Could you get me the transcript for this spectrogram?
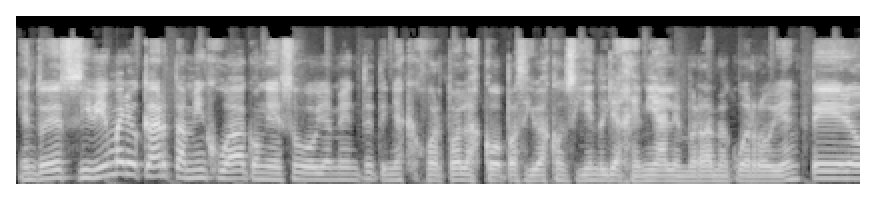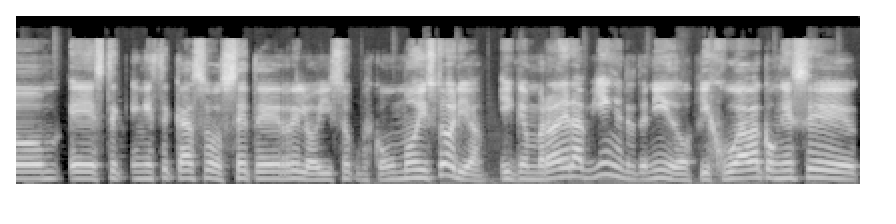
Entonces, si bien Mario Kart también jugaba con eso, obviamente, tenías que jugar todas las copas y ibas consiguiendo ya genial, en verdad me acuerdo bien. Pero este, en este caso CTR lo hizo pues, con un modo historia y que en verdad era bien entretenido y jugaba con ese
